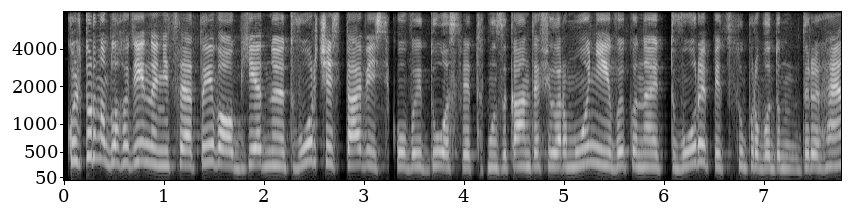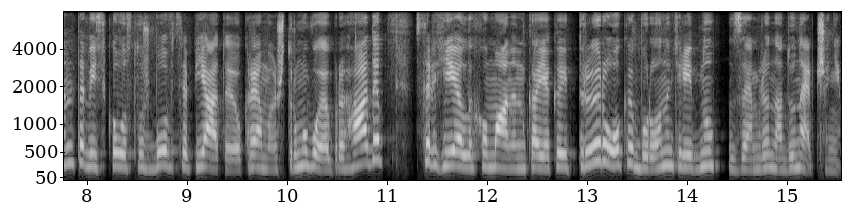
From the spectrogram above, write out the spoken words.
Культурно-благодійна ініціатива об'єднує творчість та військовий досвід. Музиканти філармонії виконають твори під супроводом диригента, військовослужбовця 5-ї окремої штурмової бригади Сергія Лихоманенка, який три роки боронить рідну землю на Донеччині.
